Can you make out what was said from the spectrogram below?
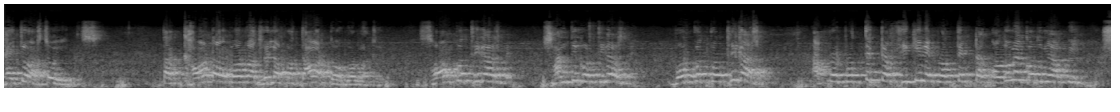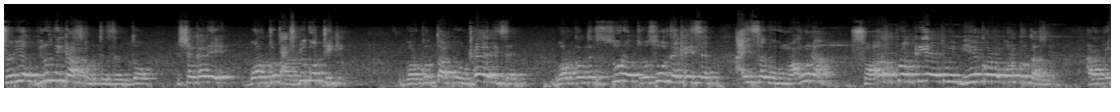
খাইতেও আসছে ওই উদ্দেশ্যে। তার খাওয়াটাও বরবাদ হইলে, আপনার দাওয়াতটাও বরবাদ হইল। সহকর থেকে আসবে? শান্তিকর থেকে আসবে? বরকত থেকে আসবে আপনার প্রত্যেকটা ফিকিরে, প্রত্যেকটা কদমে কদমে আপনি শরীয়ত বিরোধী কাজ করতেছেন। তো সেখানে বরকত আসবে থেকে বরকত তো আপনি উঠাই দিয়েছেন বরকতের সুরত রসুল দেখাইছেন। আইসার মাহুনা, সহজ প্রক্রিয়ায় তুমি বিয়ে করো, বরকত আসবে। আর আপনি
